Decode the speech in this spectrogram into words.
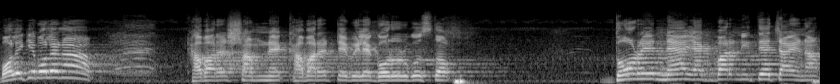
বলে কি, বলে না? খাবারের সামনে, খাবারের টেবিলে গরুর গোস্ত। দরে নেয় একবার নিতে চায় না।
